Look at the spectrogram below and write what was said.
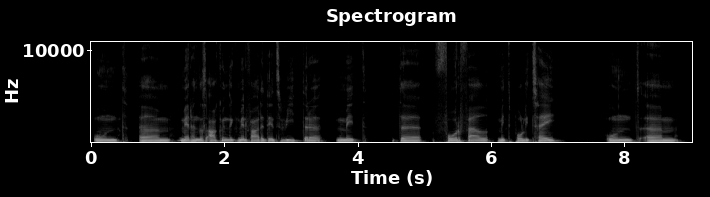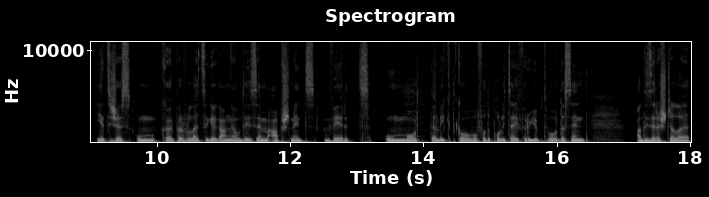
Und ähm, wir haben das angekündigt, wir fahren jetzt weiter mit den Vorfällen mit der Polizei. Und ähm, jetzt ist es um Körperverletzungen gegangen und in diesem Abschnitt wird um Morddelikte gehen, die von der Polizei verübt worden sind. An dieser Stelle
